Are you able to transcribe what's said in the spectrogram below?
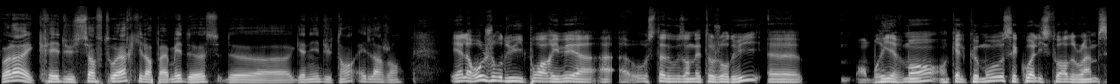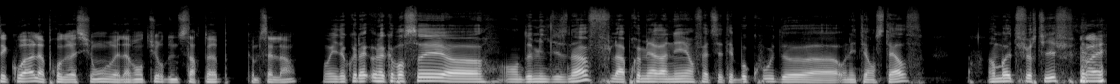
voilà, et créer du software qui leur permet de, gagner du temps et de l'argent. Et alors aujourd'hui, pour arriver au stade où vous en êtes aujourd'hui, en brièvement, en quelques mots, c'est quoi l'histoire de Ramp C'est quoi la progression et l'aventure d'une startup comme celle-là? Oui, donc on a, commencé euh, en 2019. La première année, en fait, c'était beaucoup de, euh, on était en stealth, en mode furtif. Ouais.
